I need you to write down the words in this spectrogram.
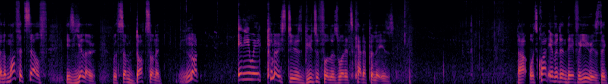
Now the moth itself is yellow with some dots on it, not anywhere close to as beautiful as what its caterpillar is. Now what's quite evident there for you is the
